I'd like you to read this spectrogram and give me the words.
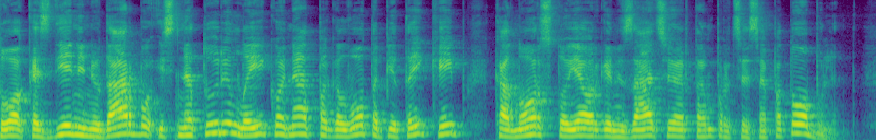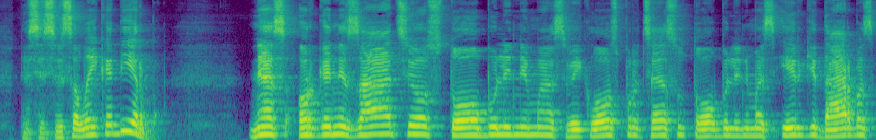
tuo kasdieniniu darbu, jis neturi laiko net pagalvoti apie tai, kaip ką nors toje organizacijoje ar tam procese patobulinti. Nes jis visą laiką dirba. Nes organizacijos tobulinimas, veiklos procesų tobulinimas irgi darbas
